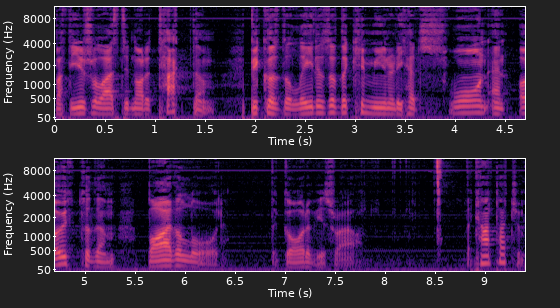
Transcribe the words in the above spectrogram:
But the Israelites did not attack them, because the leaders of the community had sworn an oath to them by the Lord, the God of Israel. They can't touch them.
